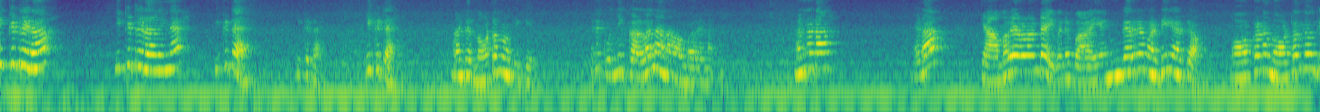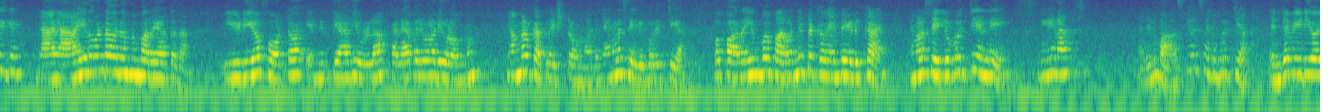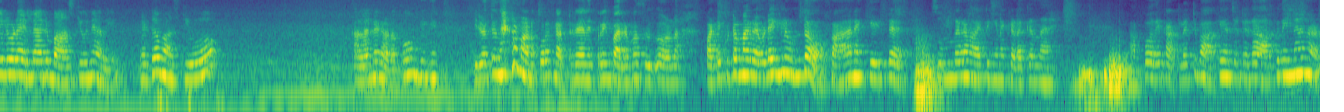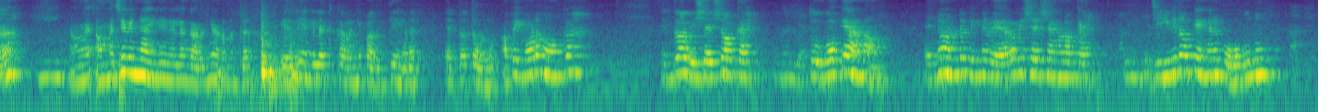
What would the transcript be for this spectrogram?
ഇക്കിട്ടിടാ. ഇക്കിട്ടിടാ നിന്നെ. ഇക്കട്ടെ. ഇക്കട്ടെ. ഇക്കട്ടെ. അവന്റെ നോട്ടം നോക്കിക്കേ. എന്റെ കുഞ്ഞി കള്ളനാണ് അവൻ പറയണേ. എന്നടാ? എടാ ക്യാമറ ഉള്ളോണ്ടേ ഇവന് ഭയങ്കര മടിയാട്ടോ. നോക്കണം നോട്ടം നോക്കിക്കേ. ഞാൻ ആയതുകൊണ്ട് അവനൊന്നും പറയാത്തതാ. വീഡിയോ ഫോട്ടോ എന്നിത്യാദിയുള്ള കലാപരിപാടികളൊന്നും ഞങ്ങൾക്ക് അത്ര ഇഷ്ടമൊന്നുമല്ല. ഞങ്ങളെ സെലിബ്രിറ്റിയാണ് ഇപ്പൊ പറയുമ്പോൾ പറഞ്ഞിട്ടൊക്കെ വേണ്ട എടുക്കാൻ. ഞങ്ങളെ സെലിബ്രിറ്റി അല്ലേ? ഇല്ലടാ. അതിൽ ബാസ്ക്യു ഒരു സെലിബ്രിറ്റിയാ എന്റെ വീഡിയോയിലൂടെ എല്ലാരും ബാസ്ക്യുവിനെ അറിയും. കേട്ടോ ബാസ്ക്യു കള്ളന്റെ കടപ്പ് നോക്കിക്കേ ഇരുപത്തിനാല് മണിക്കൂറും കട്ടിലാൽ ഇത്രയും പരമസുഖമുള്ള പട്ടിക്കുട്ടന്മാർ എവിടെയെങ്കിലും ഉണ്ടോ? ഫാനൊക്കെ ഇട്ട് സുന്ദരമായിട്ട് ഇങ്ങനെ കിടക്കുന്ന. അപ്പോൾ അതേ കട്ട്ലറ്റ് ബാക്കി വെച്ചിട്ട് ഇത് ആർക്ക് തിന്നാനാടാ? അമ്മ അമ്മച്ചി പിന്നെ അതിലെല്ലാം കറങ്ങി കിടന്നിട്ട് എല്ലെങ്കിലൊക്കെ കറങ്ങി പതുക്കെ ഇങ്ങടെ എത്തത്തുള്ളൂ. അപ്പൊ ഇങ്ങോട്ട് നോക്ക. എന്തുവാ വിശേഷമൊക്കെ? തുകയൊക്കെ ആണോ എന്നെ ഉണ്ട് പിന്നെ വേറെ വിശേഷങ്ങളൊക്കെ. ജീവിതമൊക്കെ എങ്ങനെ പോകുന്നു?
